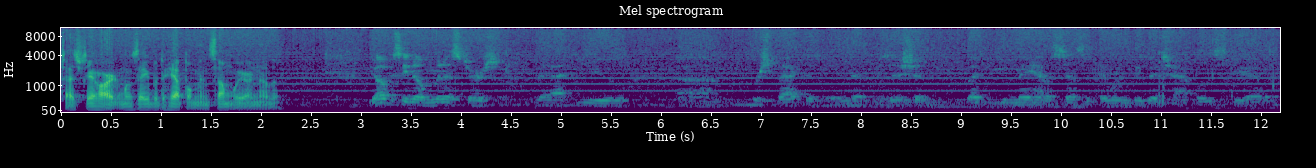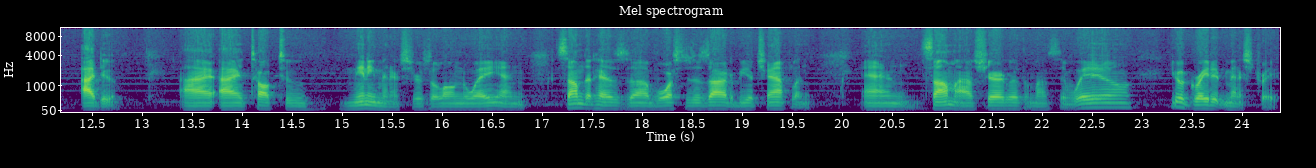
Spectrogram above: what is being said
touch their heart and was able to help them in some way or another. You obviously know ministers that you uh, respect in their position, but you may have a sense that they wouldn't be good chaplains. Do you have it? I do. I, I talk to many ministers along the way and some that has uh, voiced a desire to be a chaplain. And some I've shared with them, I said, well, you're a great administrator.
